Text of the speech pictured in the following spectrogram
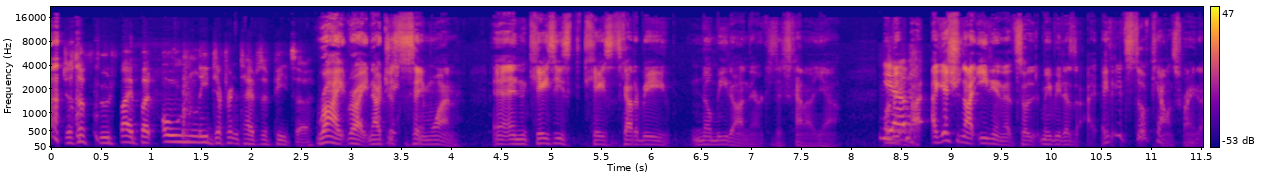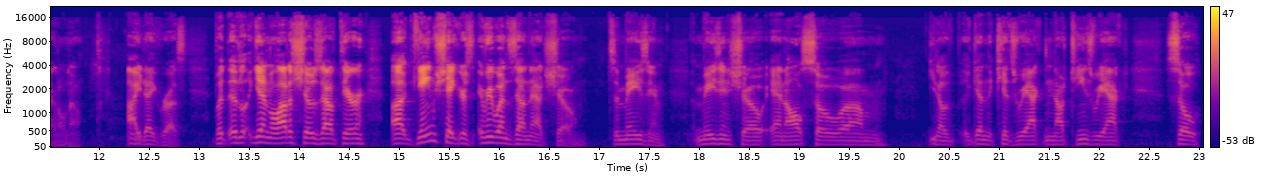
just a food fight, but only different types of pizza. Right, right, not just the same one. And in Casey's case, it's got to be no meat on there because it's kind of yeah. Well, Yeah. I, I guess you're not eating it, so maybe it doesn't. I think it still counts, right? I don't know. I digress. But uh, again, a lot of shows out there. Uh, Game Shakers, everyone's done that show. It's amazing, amazing show, and also, um, you know, again, the kids react, and now teens react. So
